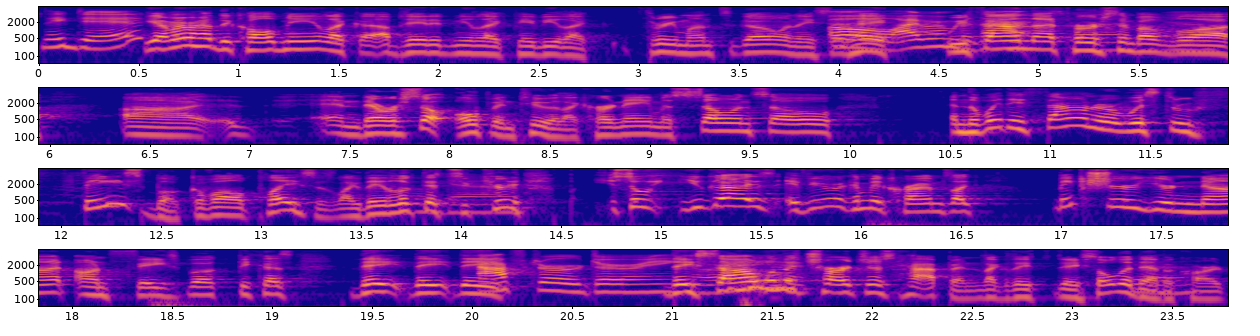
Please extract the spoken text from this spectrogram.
They did. Yeah, I remember how they called me, like uh, updated me, like maybe like three months ago, and they said, Oh, "Hey, we found that. that person." Yeah, blah blah blah. Uh, and they were so open too. Like her name is so and so, and the way they found her was through Facebook of all places. Like they looked Oh, at yeah. security. So you guys, if you're gonna commit crimes, like make sure you're not on Facebook because they they they After or during. they or- saw when the charges happened. Like they, they sold a debit Yeah. card.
